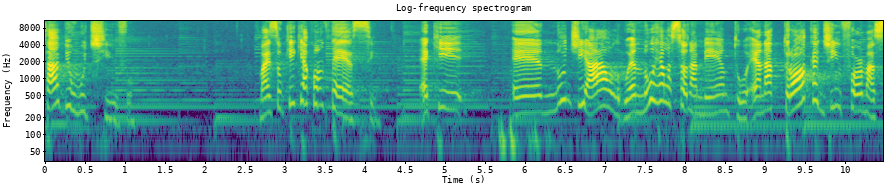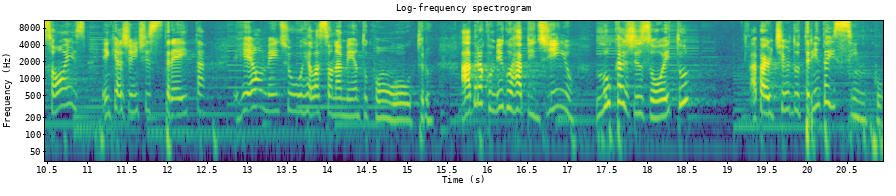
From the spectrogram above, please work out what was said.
sabe o motivo. Mas o que que acontece? É que é no diálogo, é no relacionamento, é na troca de informações em que a gente estreita realmente o relacionamento com o outro. Abra comigo rapidinho, Lucas 18, a partir do 35.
